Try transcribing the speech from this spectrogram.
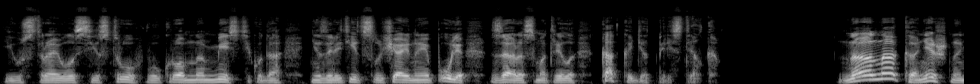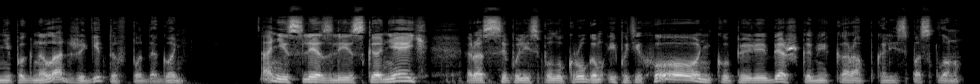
и устраивал сестру в укромном месте, куда не залетит случайная пуля, Зара смотрела, как идет перестрелка. Но она, конечно, не погнала джигитов под огонь. Они слезли из коней, рассыпались полукругом и потихоньку перебежками карабкались по склону.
